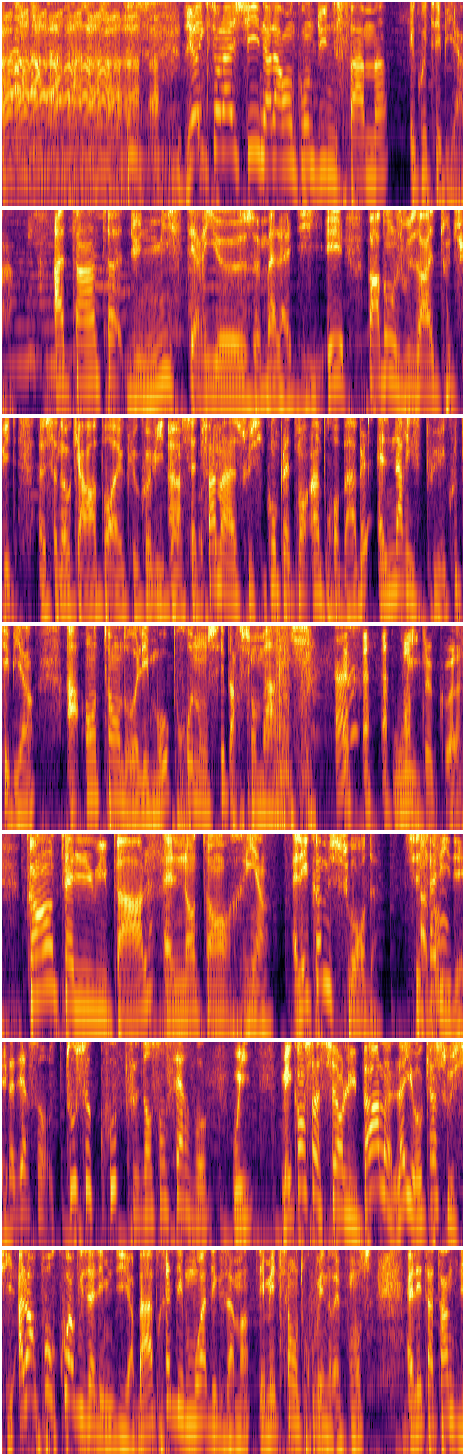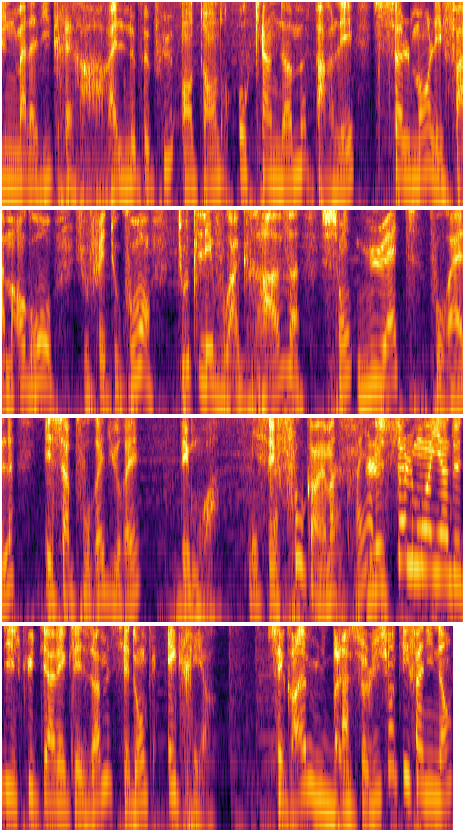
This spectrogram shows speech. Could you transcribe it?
Direction la Chine à la rencontre d'une femme, écoutez bien, atteinte d'une mystérieuse maladie. Et pardon, je vous arrête tout de suite, euh, ça n'a aucun rapport avec le Covid. hein. Ah, Cette femme a un souci complètement improbable. Elle n'arrive plus, écoutez bien, à entendre les mots prononcés par son mari. oui. N'importe quoi. Quand elle lui parle, elle n'entend rien. Elle est comme sourde. C'est Ah ça bon l'idée. C'est-à-dire tout se coupe dans son cerveau. Oui, mais quand sa sœur lui parle, là, il n'y a aucun souci. Alors pourquoi vous allez me dire? Bah, Après des mois d'examen, les médecins ont trouvé une réponse. Elle est atteinte d'une maladie très rare. Elle ne peut plus entendre aucun homme parler, seulement les femmes. En gros, je vous fais tout court, toutes les voix graves sont muettes pour elle, et ça pourrait durer des mois. Mais C'est fou quand même. hein. Le seul moyen de discuter avec les hommes, c'est donc écrire. C'est quand même une bonne solution, Tiffany, non?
